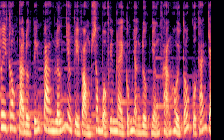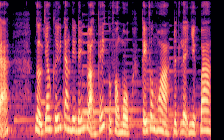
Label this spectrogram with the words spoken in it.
Tuy không tạo được tiếng vang lớn như kỳ vọng, song bộ phim này cũng nhận được những phản hồi tốt của khán giả. Ngự Giao Ký đang đi đến đoạn kết của phần 1, Kỷ Vân Hòa, Địch Lệ Nhiệt Ba,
